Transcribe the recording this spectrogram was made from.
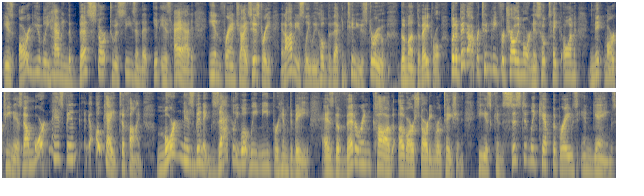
is arguably having the best start to a season that it has had in franchise history. And obviously, we hope that that continues through the month of April. But a big opportunity for Charlie Morton is he'll take on Nick Martinez. Now, Morton has been okay to fine. Morton has been exactly what we need for him to be as the veteran cog of our starting rotation. He has consistently kept the Braves in games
